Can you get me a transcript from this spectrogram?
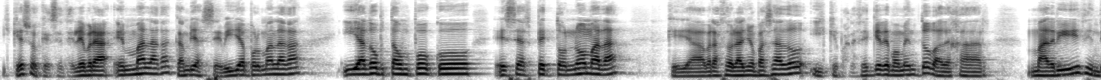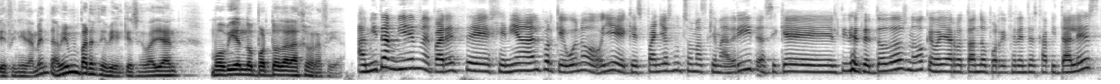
y que eso, que se celebra en Málaga, cambia Sevilla por Málaga y adopta un poco ese aspecto nómada que ya abrazó el año pasado y que parece que de momento va a dejar Madrid indefinidamente. A mí me parece bien que se vayan moviendo por toda la geografía. A mí también me parece genial porque, bueno, oye, que España es mucho más que Madrid, así que el cine es de todos, ¿no? Que vaya rotando por diferentes capitales,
